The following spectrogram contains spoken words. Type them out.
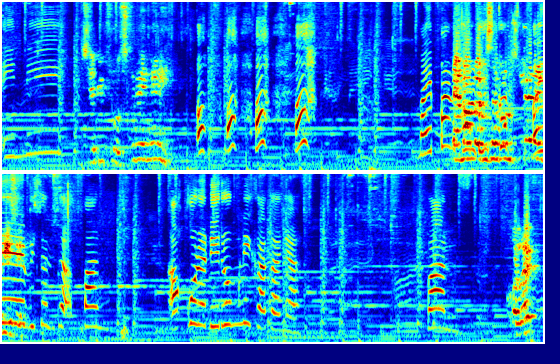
ini. Bisa di full screen nih. Maipan Emang kok nggak bisa Discord? full screen Oh lagi iya, bisa bisa Pan. Aku udah di room nih katanya. Pan, Collect.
